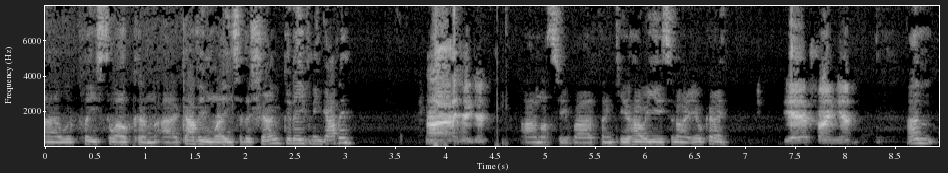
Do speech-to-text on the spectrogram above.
Uh, we're pleased to welcome uh, Gavin Rae to the show. Good evening, Gavin. Hi, how you doing? I'm not too bad, thank you. How are you tonight? You okay? Yeah, fine, yeah. Um,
